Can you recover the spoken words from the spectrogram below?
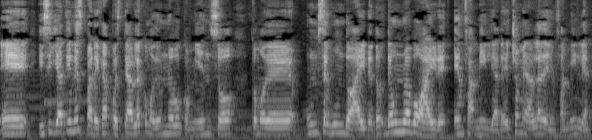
Eh, y si ya tienes pareja, pues te habla como de un nuevo comienzo, como de un segundo aire, de un nuevo aire en familia. De hecho, me habla de en familia.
